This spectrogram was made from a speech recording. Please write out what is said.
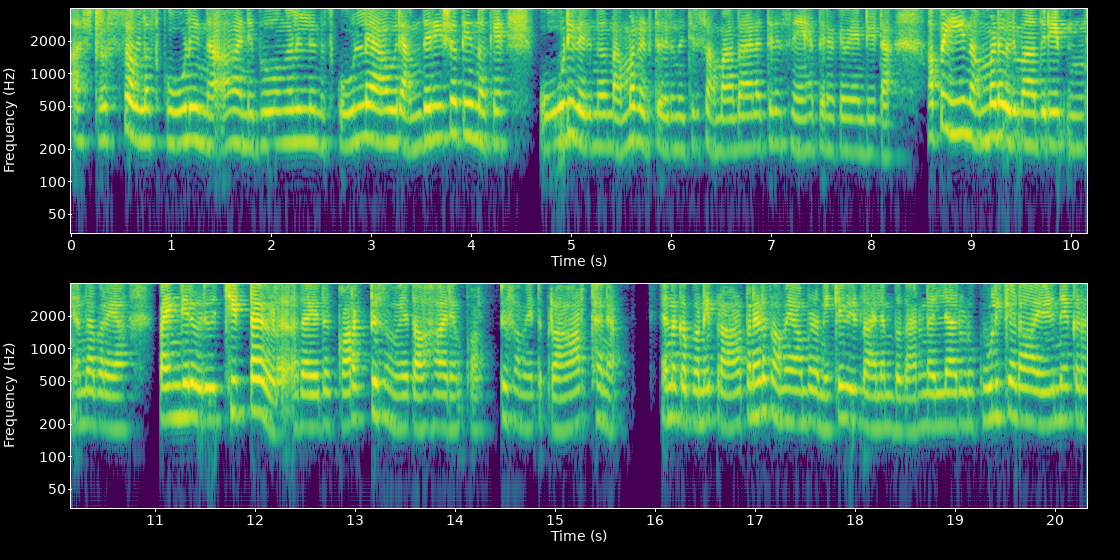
ആ സ്ട്രെസ്സുള്ള സ്കൂളിൽ നിന്ന് ആ അനുഭവങ്ങളിൽ നിന്ന് സ്കൂളിലെ ആ ഒരു അന്തരീക്ഷത്തിൽ നിന്നൊക്കെ ഓടി വരുന്നത് നമ്മുടെ അടുത്ത് വരുന്ന ഇച്ചിരി സമാധാനത്തിനും സ്നേഹത്തിനൊക്കെ വേണ്ടിയിട്ടാണ് അപ്പോൾ ഈ നമ്മുടെ ഒരുമാതിരി എന്താ പറയുക ഭയങ്കര ഒരു ചിട്ടകൾ അതായത് കറക്റ്റ് സമയത്ത് ആഹാരം കറക്റ്റ് സമയത്ത് പ്രാർത്ഥന എന്നൊക്കെ പറഞ്ഞ് ഈ പ്രാർത്ഥനയുടെ സമയമാകുമ്പോഴാണ് മിക്ക വീട്ടിൽ അലമ്പ്. കാരണം എല്ലാവരോടും കുളിക്കടാ എഴുന്നേക്കടാ.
